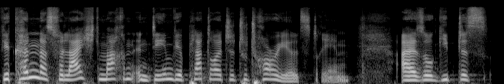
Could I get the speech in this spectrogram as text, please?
Wir können das vielleicht machen, indem wir plattdeutsche Tutorials drehen. Also gibt es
